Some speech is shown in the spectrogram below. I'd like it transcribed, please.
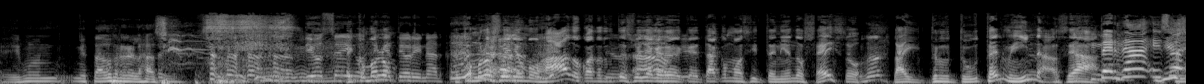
eh, Es un, estado de relajación. Dios te Es como que lo- te orinar. Es como los sueños mojados, cuando tú te sueñas Ah, que, ok. que está como así teniendo sexo. Like, tú, tú terminas, o sea. ¿Verdad? Eso, Yes,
